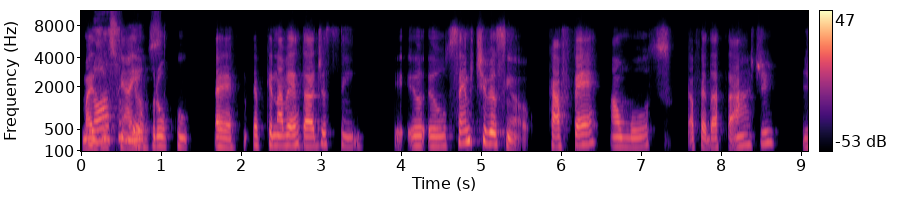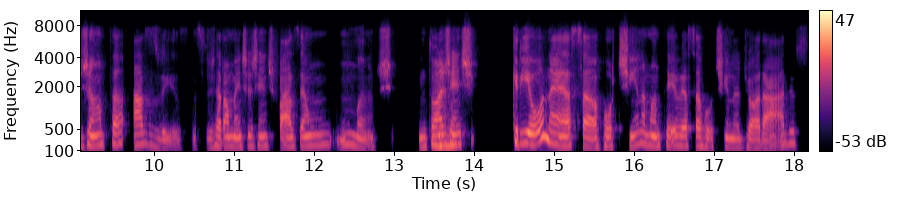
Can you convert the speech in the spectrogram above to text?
Mas Nossa assim, Deus. aí eu procuro. É, é porque, na verdade, assim, eu, eu sempre tive assim, ó, café, almoço, café da tarde, janta às vezes. Geralmente a gente faz é um, um lanche. Então uhum. a gente criou né, essa rotina, manteve essa rotina de horários,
